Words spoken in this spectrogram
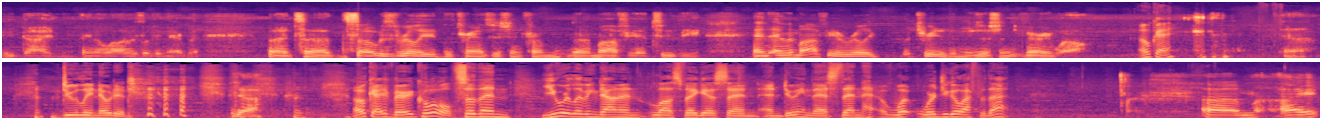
he died you know while I was living there, but but uh, so it was really the transition from the mafia to the, and and the mafia really treated the musicians very well. Okay. Yeah. Duly noted. yeah. Okay, very cool. So then you were living down in Las Vegas and and doing this. Then what? Where'd you go after that? Um, I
